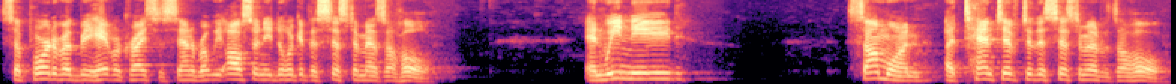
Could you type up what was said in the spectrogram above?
supportive of the Behavioral Crisis Center, but we also need to look at the system as a whole. And we need someone attentive to the system as a whole.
